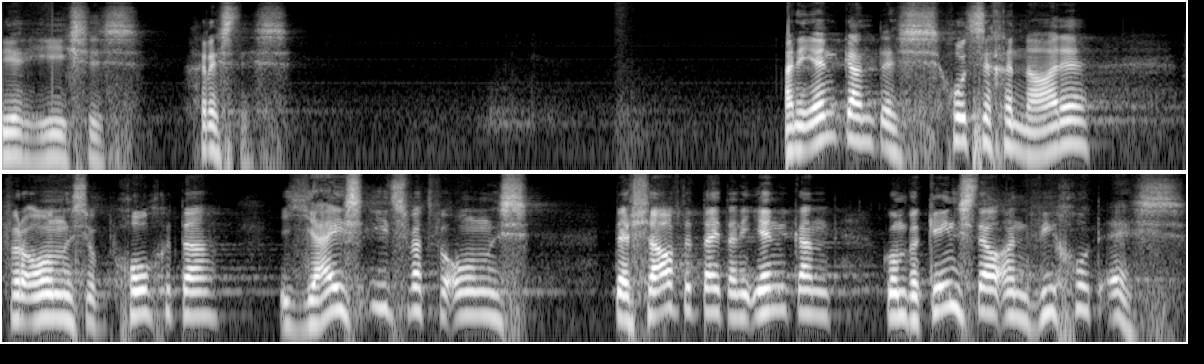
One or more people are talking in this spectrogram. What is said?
deur Jesus Christus. Aan die een kant is God se genade vir ons op Golgotha juis iets wat vir ons terselfdertyd aan die een kant kom bekendstel aan wie God is.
